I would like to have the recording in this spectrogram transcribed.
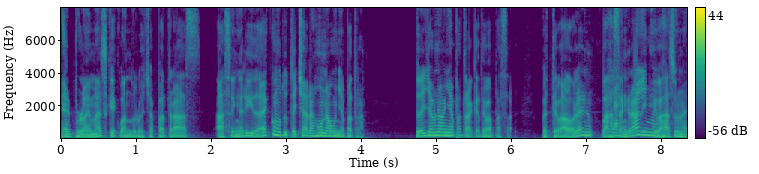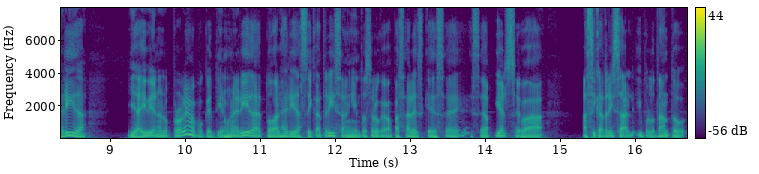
El problema es que cuando lo echas para atrás, hacen heridas. Es como tú te echaras una uña para atrás. Entonces ya una uña para atrás, ¿qué te va a pasar? Pues te va a doler, vas a sangrar y vas a hacer una herida y ahí vienen los problemas porque tienes una herida, todas las heridas cicatrizan y entonces lo que va a pasar es que esa piel se va a cicatrizar y por lo tanto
